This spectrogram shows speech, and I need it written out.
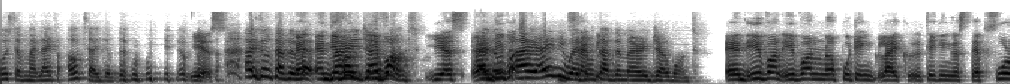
most of my life outside of the room you know Yes. i don't have the A- ma- and even- marriage i want Yes. i don't even, i anyway exactly. don't have the marriage i want and even even uh, putting like uh, taking a step for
